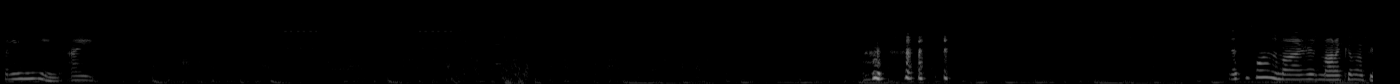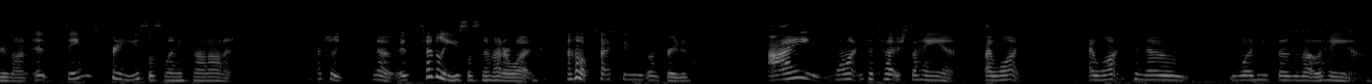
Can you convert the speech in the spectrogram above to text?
What do you mean? I... this is one of the monitors Monokuma appears on. It seems pretty useless when he's not on it. Actually, no, it's totally useless no matter what. Oh, I see we've upgraded. I want to touch the hands. I want I want to know what he says about the hands.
